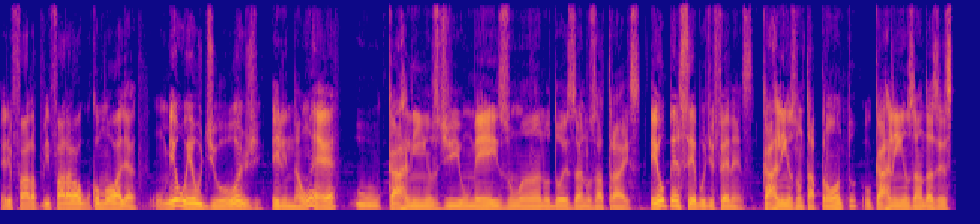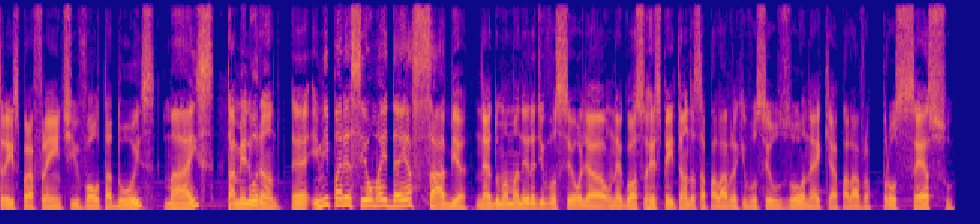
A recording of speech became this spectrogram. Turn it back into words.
ele fala e fala algo como: olha, o meu eu de hoje, ele não é o Carlinhos de um mês, um ano, dois anos atrás. Eu percebo diferença. Carlinhos não tá pronto, o Carlinhos anda às vezes três para frente e volta dois, mas tá melhorando. É, e me pareceu uma ideia sábia, né? De uma maneira de você olhar um negócio respeitando essa palavra que você usou, né? Que é a palavra processo,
